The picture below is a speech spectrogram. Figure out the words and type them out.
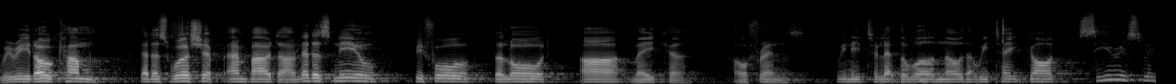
we read, Oh, come, let us worship and bow down. Let us kneel before the Lord our Maker. Oh, friends, we need to let the world know that we take God seriously,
